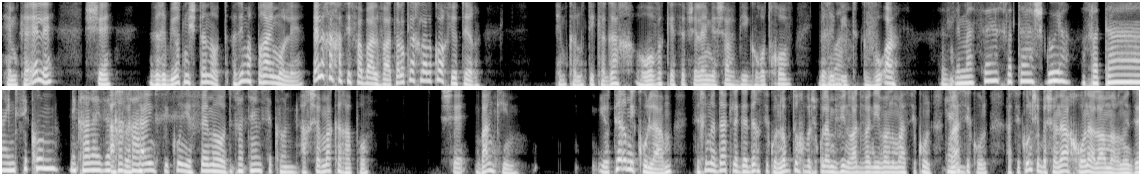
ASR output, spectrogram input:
הן כאלה שזה ריביות משתנות. אז אם הפריים עולה, אין לך חשיפה בהלוואה, אתה לוקח ללקוח יותר. הם קנו תיק אג"ח, רוב הכסף שלהם ישב באגרות חוב בריבית וואו. גבוהה. אז למעשה החלטה שגויה, החלטה עם סיכון, נקרא לה איזה ככה. החלטה עם סיכון, יפה מאוד. החלטה עם סיכון. עכשיו, מה קרה פה? שבנקים יותר מכולם צריכים לדעת לגדר סיכון לא בטוח אבל שכולם הבינו עד ואני הבנו מה הסיכון כן. מה הסיכון הסיכון שבשנה האחרונה לא אמרנו את זה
